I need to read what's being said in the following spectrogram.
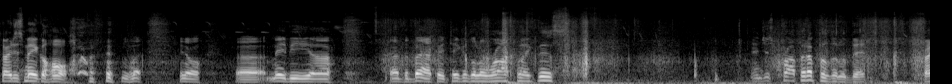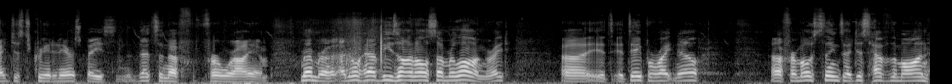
So I just make a hole. you know, uh, maybe uh, at the back, I take a little rock like this and just prop it up a little bit right? Just to create an airspace. That's enough for where I am. Remember, I don't have these on all summer long, right? Uh, it's, it's April right now. Uh, for most things, I just have them on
